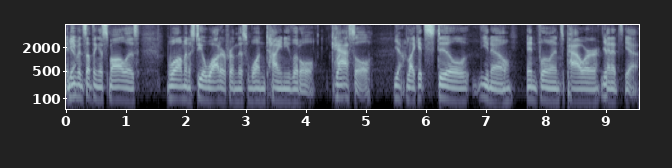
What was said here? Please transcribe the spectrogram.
and Yeah. even something as small as, well, I'm going to steal water from this one tiny little castle. Yeah. like it's still you know influence, power, Yep. and it's yeah,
